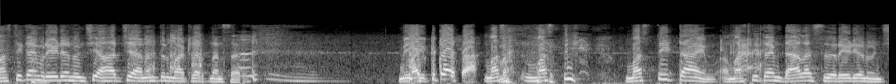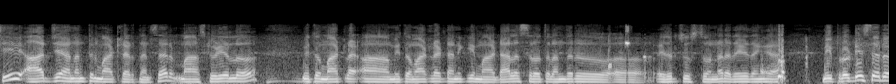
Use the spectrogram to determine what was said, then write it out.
మస్తీ టైం రేడియో నుంచి ఆర్జే అనంత్ మాట్లాడుతున్నాను సార్. మస్తు Masti Masti time Masti time Dallas radio నుంచి ఆర్జే అనంత్ మాట్లాడుతున్నాను సార్. మా స్టూడియోలో మీతో మాట్లా మీతో మాట్లాడటానికి మా డాలస్ శ్రోతలందరూ ఎదురు చూస్తూ ఉన్నారు. అదేవిధంగా మీ ప్రొడ్యూసర్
